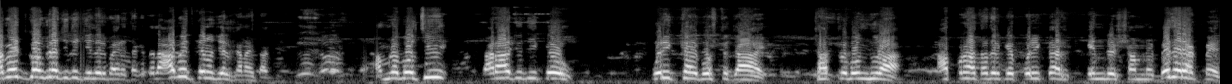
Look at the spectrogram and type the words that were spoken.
আবেদ গংরা যদি জেলের বাইরে থাকে তাহলে আবেদ কেন জেলখানায় থাকবে? আমরা বলছি তারা যদি কেউ পরীক্ষায় বসতে যায় ছাত্র বন্ধুরা আপনারা তাদেরকে পরীক্ষার কেন্দ্রের সামনে বেঁধে রাখবেন।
